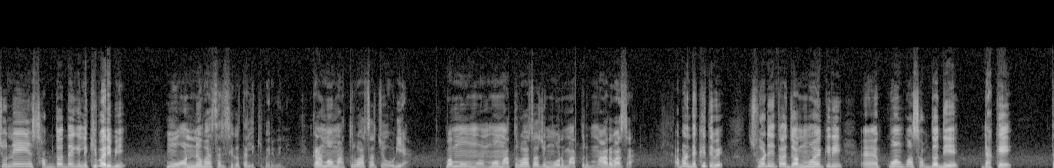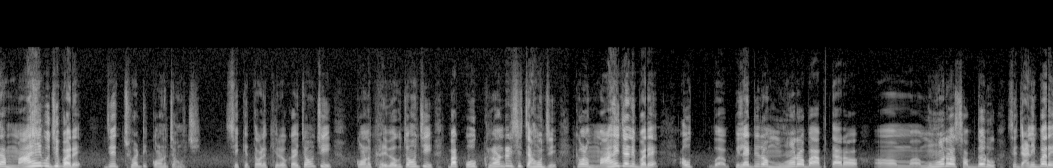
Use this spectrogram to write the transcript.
ଚୁନେଇ ଶବ୍ଦ ଦେଇକି ଲେଖିପାରିବି ମୁଁ ଅନ୍ୟ ଭାଷାରେ ସେ କଥା ଲେଖିପାରିବିନି। କାରଣ ମୋ ମାତୃଭାଷା ହେଉଛି ଓଡ଼ିଆ ବା ମୁଁ ମୋ ମାତୃଭାଷା ହେଉଛି ମୋର ମାତୃ ମାର ଭାଷା। ଆପଣ ଦେଖିଥିବେ ଛୁଆଟି ଯେତେବେଳେ ଜନ୍ମ ହୋଇକିରି କୁଆଁ କୁଆଁ ଶବ୍ଦ ଦିଏ ଡାକେ ତା ମା ହିଁ ବୁଝିପାରେ ଯେ ଛୁଆଟି କ'ଣ ଚାହୁଁଛି। ସେ କେତେବେଳେ କ୍ଷୀର ଖାଇ ଚାହୁଁଛି କ'ଣ ଖେଳିବାକୁ ଚାହୁଁଛି ବା କେଉଁ ଖେଳଣାରେ ସେ ଚାହୁଁଛି କେବଳ ମା' ହିଁ ଜାଣିପାରେ ଆଉ ପିଲାଟିର ମୁହଁର ବା ତାର ମୁହଁର ଶବ୍ଦରୁ ସେ ଜାଣିପାରେ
